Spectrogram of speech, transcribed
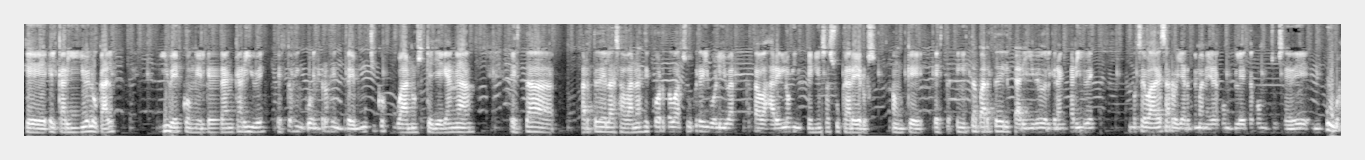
que el Caribe local vive con el Gran Caribe, estos encuentros entre músicos cubanos que llegan a esta parte de las sabanas de Córdoba, Sucre y Bolívar a trabajar en los ingenios azucareros, aunque en esta parte del Caribe o del Gran Caribe no se va a desarrollar de manera completa como sucede en Cuba.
